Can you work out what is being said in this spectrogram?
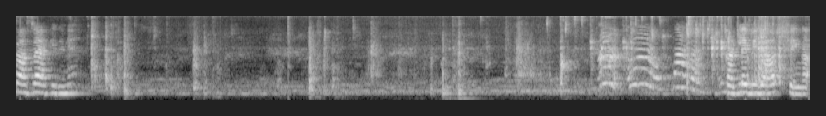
ಸಾಸಿವೆ ಹಾಕಿದ್ದೀನಿ. ಕಡಲೆ ಬೀಜ, ಶೇಂಗಾ.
